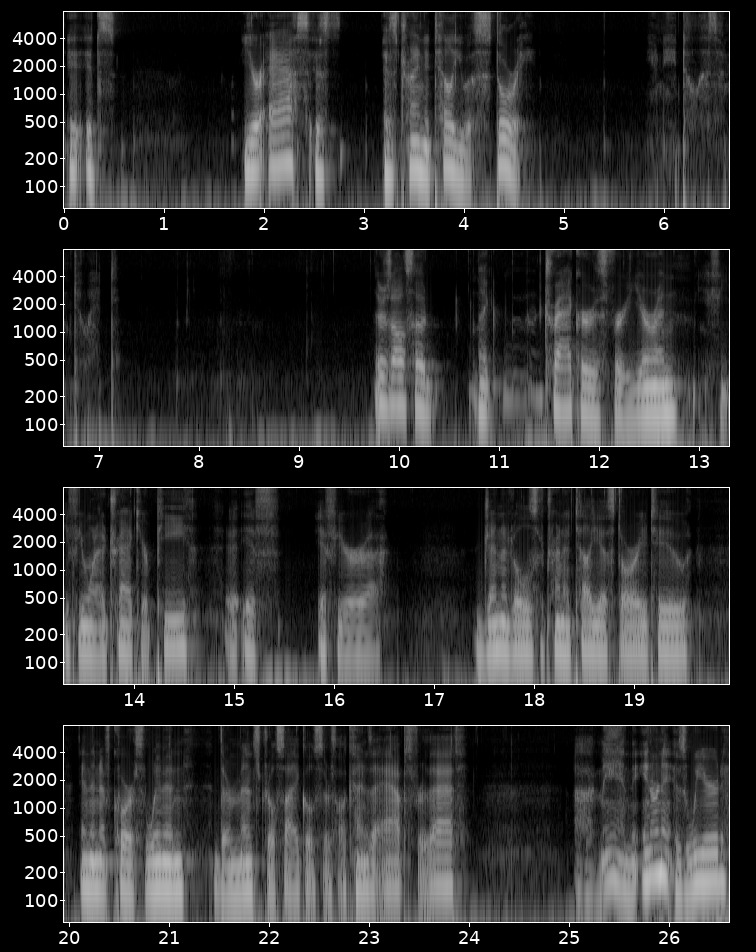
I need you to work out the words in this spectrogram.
It's your ass is is trying to tell you a story. You need to listen to it. There's also like trackers for urine if if you want to track your pee if if your uh, genitals are trying to tell you a story too. And then of course women their menstrual cycles. There's all kinds of apps for that. Uh, man, the internet is weird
